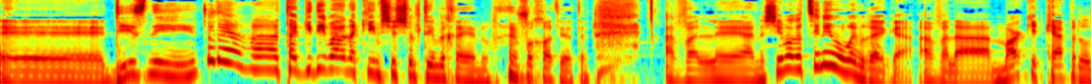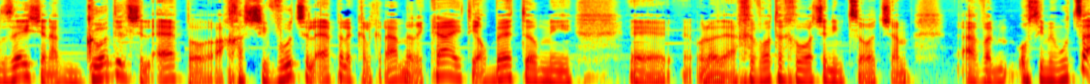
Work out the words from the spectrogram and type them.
אה, דיסני אתה יודע התאגידים הענקים ששולטים בחיינו פחות או יותר אבל האנשים הרציניים אומרים רגע אבל ה market capitalization הגודל של אפל החשיבות של אפל לכלכלה האמריקאית היא הרבה יותר מחברות אחרות שנמצאות שם אבל עושים ממוצע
